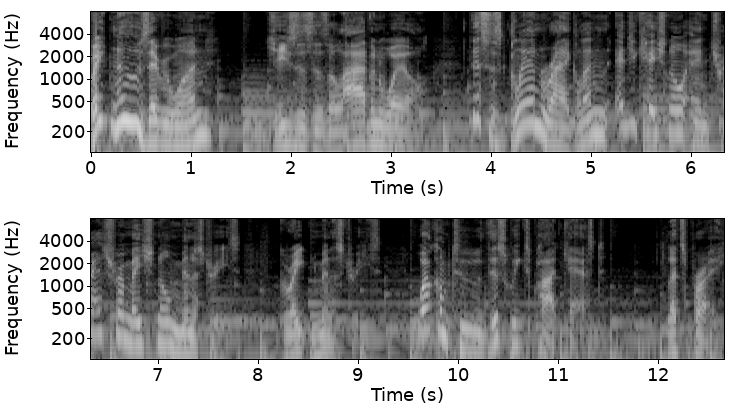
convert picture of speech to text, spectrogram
Great news, everyone! Jesus is alive and well. This is Glenn Ragland, Educational and Transformational Ministries, Great Ministries. Welcome to this week's podcast. Let's pray.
